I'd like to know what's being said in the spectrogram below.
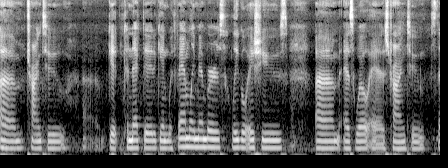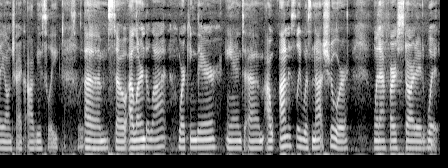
um, trying to uh, get connected again with family members, legal issues. Um, as well as trying to stay on track, obviously. Um, so I learned a lot working there, and um, I honestly was not sure when I first started what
